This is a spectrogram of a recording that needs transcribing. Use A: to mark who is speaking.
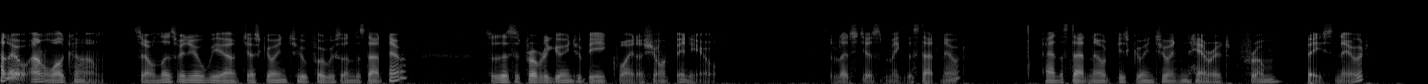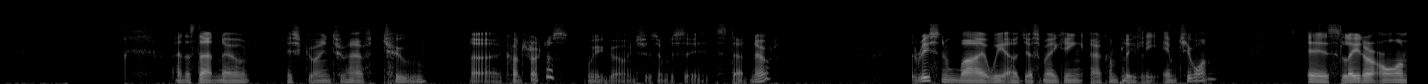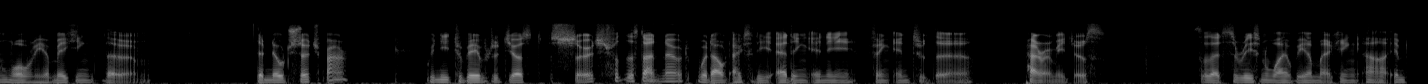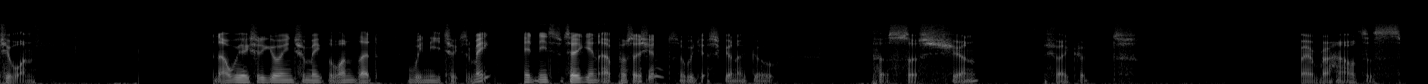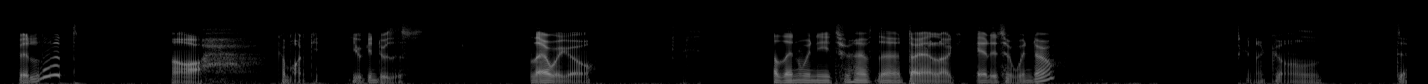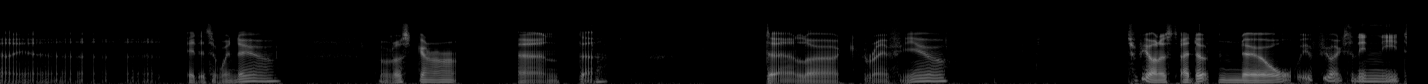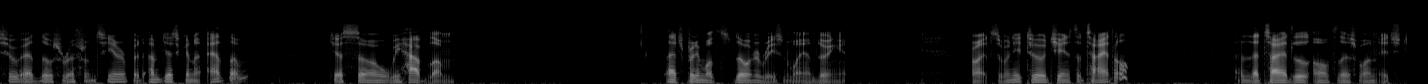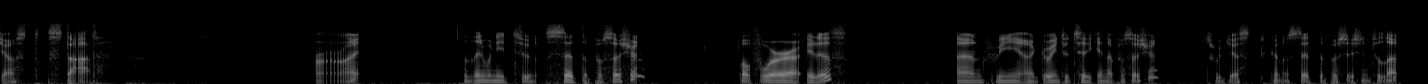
A: Hello and welcome. So in this video we are just going to focus on the start node. So this is probably going to be quite a short video. So let's just make the start node. And the start node is going to inherit from base node. And the start node is going to have two uh, constructors. We're going to simply say start node. The reason why we are just making a completely empty one is later on when we are making the the node search bar, we need to be able to just search for the start node without actually adding anything into the parameters. So that's the reason why we are making an empty one. Now we're actually going to make the one that we need to make. It needs to take in a position, so we're just gonna go position. If I could remember how to spell it. Oh, come on, you can do this. There we go. And then we need to have the dialog editor window. It's gonna call editor window, Luscar, and the dialog graph view. To be honest, I don't know if you actually need to add those references here, but I'm just gonna add them, just so we have them. That's pretty much the only reason why I'm doing it. Right, so we need to change the title. And the title of this one is just start. Alright. Then we need to set the position of where it is. And we are going to take in a position. So we're just gonna set the position to that.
